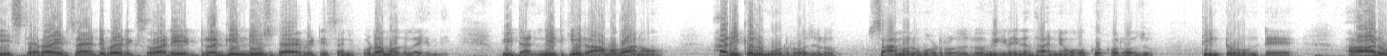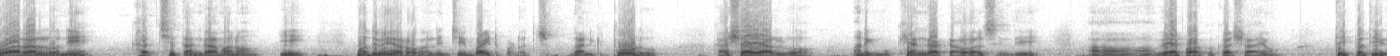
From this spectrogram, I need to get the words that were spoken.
ఈ స్టెరాయిడ్స్ యాంటీబయాటిక్స్ వాడి డ్రగ్ ఇండ్యూస్ డయాబెటీస్ అని కూడా మొదలైంది. వీటన్నిటికీ రామబాణం. అరికలు మూడు రోజులు సామలు మూడు రోజులు మిగిలిన ధాన్యం ఒక్కొక్క రోజు తింటూ ఉంటే ఆరు వారాల్లోనే ఖచ్చితంగా మనం ఈ మధుమేహ రోగం నుంచి బయటపడవచ్చు దానికి తోడు కషాయాల్లో మనకి ముఖ్యంగా కావాల్సింది వేపాకు కషాయం తిప్పతీగ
